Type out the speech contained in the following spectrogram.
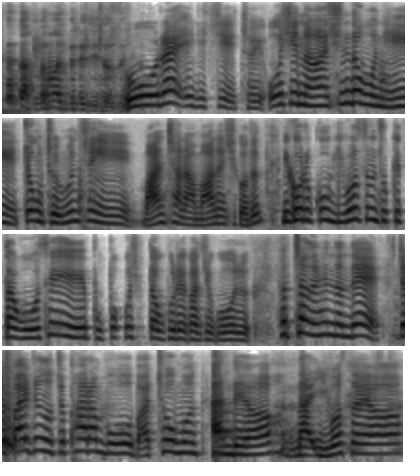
누가 만들어주셨어요? 오라 애기씨. 저희 옷이는 신도분이 조금 젊은 층이 많잖아 많으시거든? 이거를 꼭 입었으면 좋겠다고 새해에 복 받고 싶다고 그래가지고 협찬을 했는데 진짜 빨주노초 파란보 맞춰오면 안 돼요. 나 입었어요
